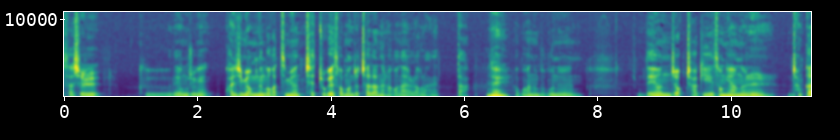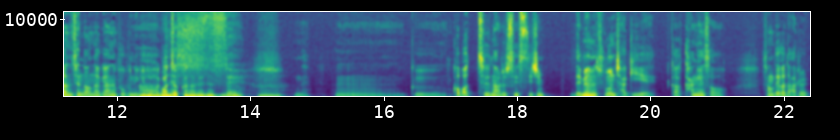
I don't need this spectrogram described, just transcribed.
사실 그 내용 중에 관심이 없는 것 같으면 제 쪽에서 먼저 차단을 하거나 연락을 안 네. 했다라고 하는 부분은 좀 내연적 자기의 성향을 잠깐 생각나게 하는 부분이기도 아, 하긴 끊어내는. 했어요. 네. 어, 네. 음, 그 커버트 나르시시즘 내면의 숨은 자기애가 강해서 상대가 나를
